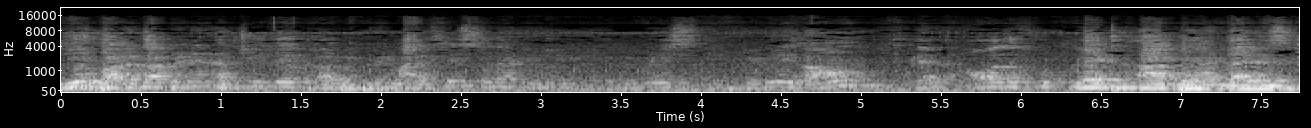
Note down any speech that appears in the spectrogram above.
use pilocarpine and achieve the uh, pupillary miosis so that you know, the pupil is, if pupil is round, then all the foot plates are behind the iris.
